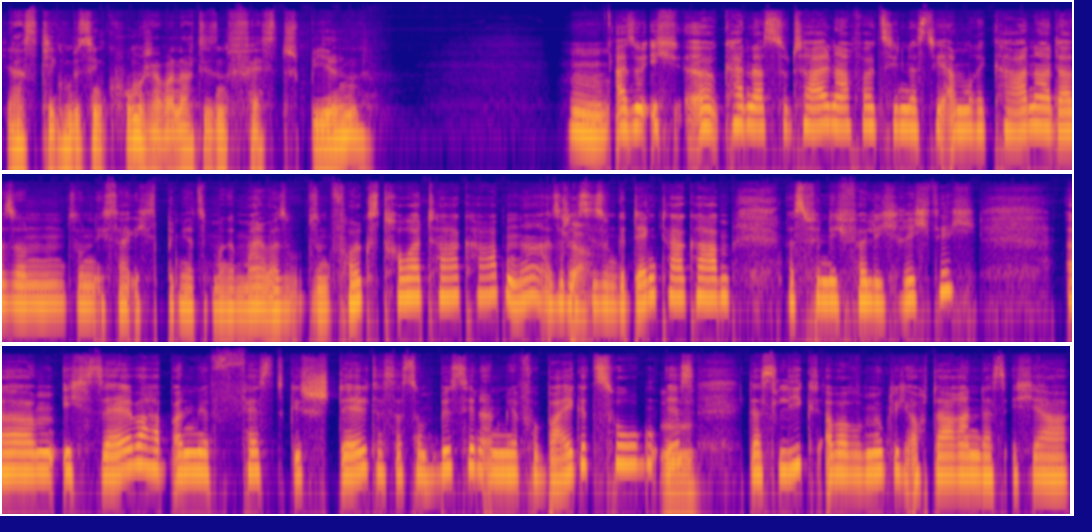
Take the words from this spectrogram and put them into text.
ja, es klingt ein bisschen komisch, aber nach diesen Festspielen? Also ich äh, kann das total nachvollziehen, dass die Amerikaner da so ein, so ein ich sage, ich bin jetzt mal gemein, aber so, so einen Volkstrauertag haben, ne? Also Klar. dass sie so einen Gedenktag haben, das finde ich völlig richtig. Ähm, ich selber habe an mir festgestellt, dass das so ein bisschen an mir vorbeigezogen Mhm. ist. Das liegt aber womöglich auch daran, dass ich ja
